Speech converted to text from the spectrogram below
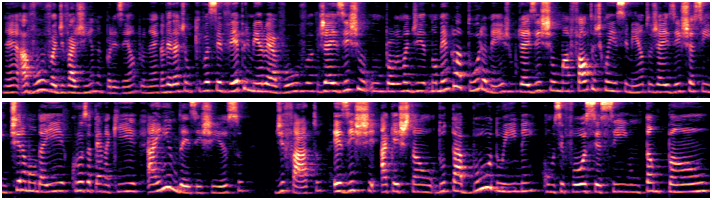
né? A vulva de vagina, por exemplo, né? Na verdade, o que você vê primeiro é a vulva. Já existe um problema de nomenclatura mesmo, já existe uma falta de conhecimento, já existe assim, tira a mão daí, cruza a perna aqui. Ainda existe isso. De fato, existe a questão do tabu do ímen, como se fosse assim um tampão,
